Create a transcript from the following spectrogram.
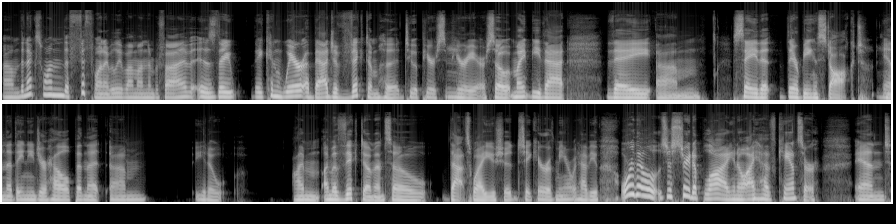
Um, the next one, the fifth one, I believe I'm on number five, is they they can wear a badge of victimhood to appear superior. So it might be that they um, say that they're being stalked and that they need your help and that um, you know I'm I'm a victim and so that's why you should take care of me or what have you. Or they'll just straight up lie, you know, I have cancer and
